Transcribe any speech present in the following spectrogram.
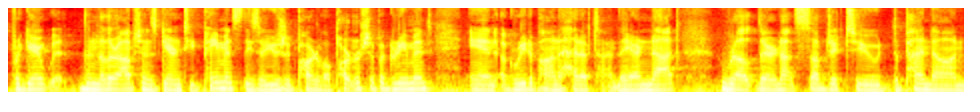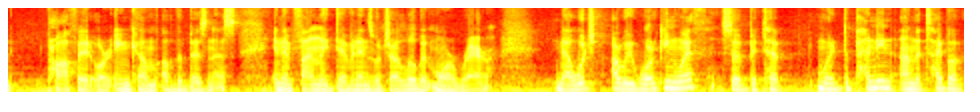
For another option is guaranteed payments. These are usually part of a partnership agreement and agreed upon ahead of time. They are not they're not subject to depend on profit or income of the business. And then finally dividends which are a little bit more rare. Now, which are we working with? So depending on the type of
